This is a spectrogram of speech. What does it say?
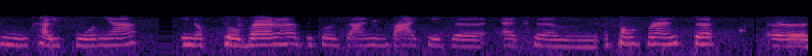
to California in October because I'm invited uh, at um, a conference uh, uh,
